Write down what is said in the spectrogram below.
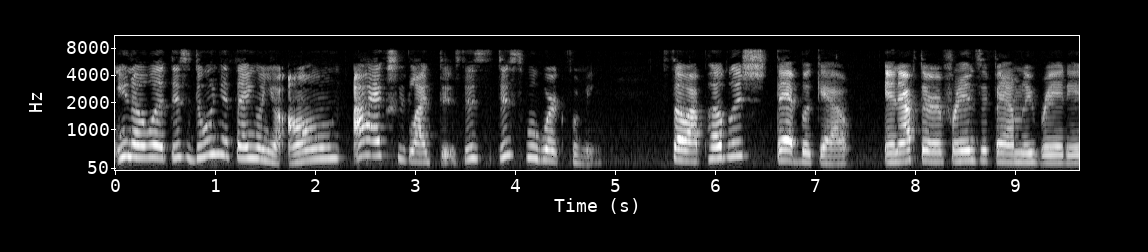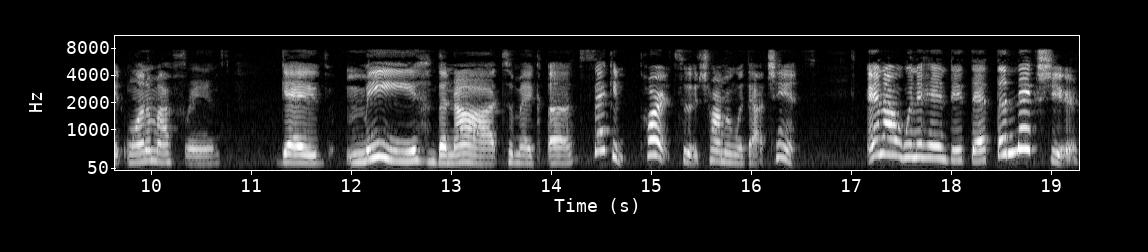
you know what, this doing a thing on your own, I actually like this. This this will work for me. So I published that book out and after friends and family read it, one of my friends gave me the nod to make a second part to the Charming Without Chance. And I went ahead and did that the next year.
